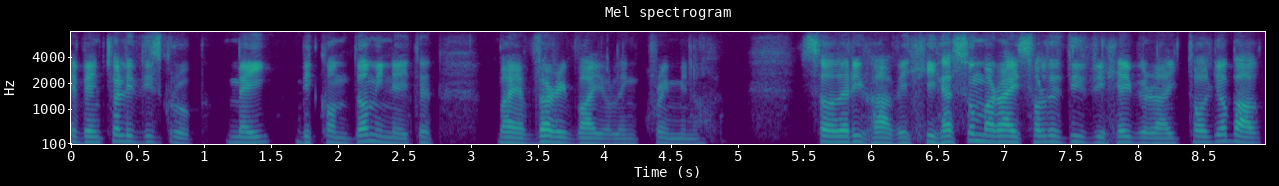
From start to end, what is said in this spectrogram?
Eventually, this group may become dominated by a very violent criminal. So there you have it. He has summarized all of this behavior I told you about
